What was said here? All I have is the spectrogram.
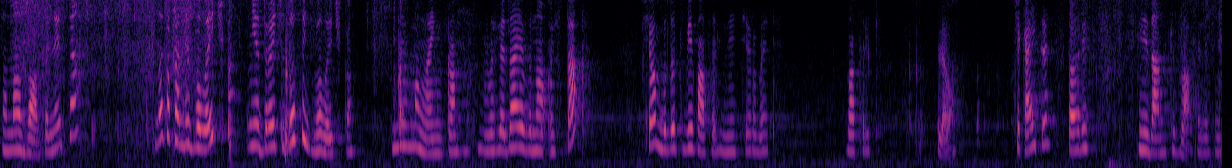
сама вафельниця. Вона така невеличка. Ні, до речі, досить величка. Не маленька. Виглядає вона ось так. Все, буду тобі вафельниці робити. Вафельки. Кльово. Чекайте, сторіс сніданки з вафельницями.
